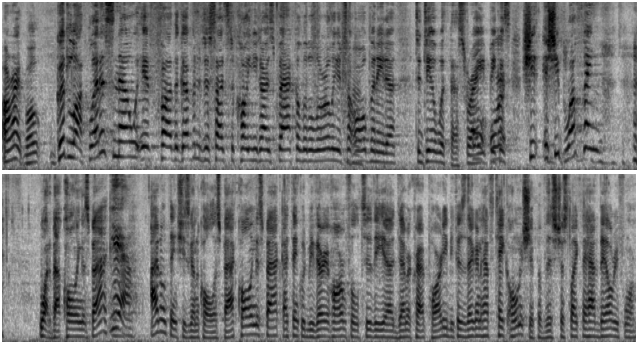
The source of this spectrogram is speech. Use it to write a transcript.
All right, well, good luck. Let us know if uh, the governor decides to call you guys back a little earlier to Albany to, to deal with this, right? Or- or- because she is she bluffing? What, about calling us back? Yeah. I don't think she's going to call us back. Calling us back, I think, would be very harmful to the uh, Democrat Party because they're going to have to take ownership of this just like they have bail reform.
